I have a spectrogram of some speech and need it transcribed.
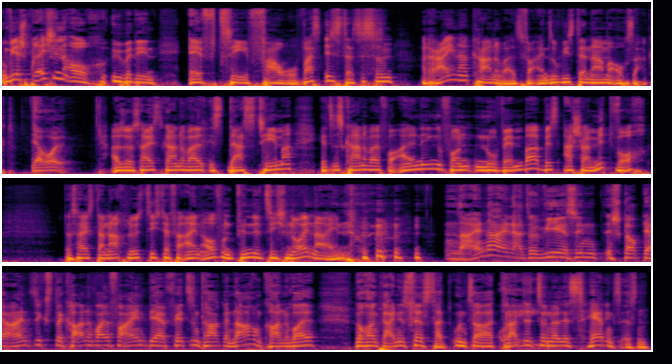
Und wir sprechen auch über den FCV. Was ist das? Das ist ein reiner Karnevalsverein, so wie es der Name auch sagt. Jawohl. Also das heißt, Karneval ist das Thema. Jetzt ist Karneval vor allen Dingen von November bis Aschermittwoch. Das heißt, danach löst sich der Verein auf und findet sich neu ein. Nein, nein, also wir sind, ich glaube, der einzigste Karnevalverein, der 14 Tage nach dem Karneval noch ein kleines Fest hat. Unser traditionelles Heringsessen.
